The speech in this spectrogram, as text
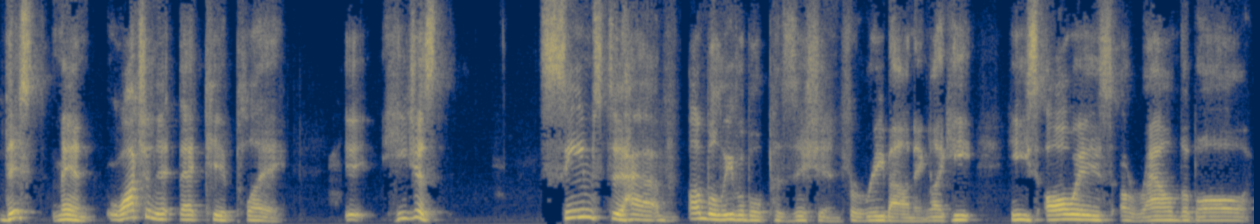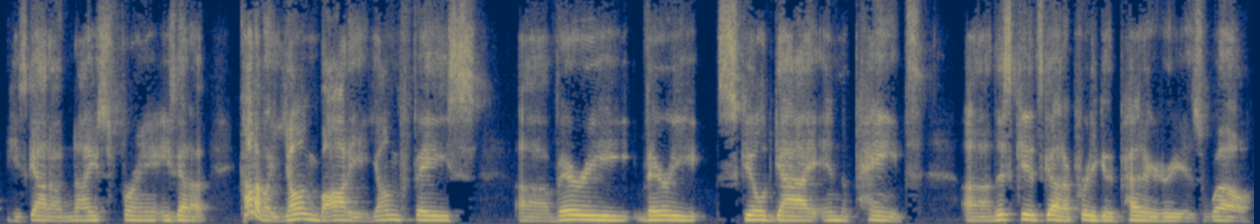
This man, watching it, that kid play, it, he just seems to have unbelievable position for rebounding. Like he he's always around the ball. He's got a nice frame. He's got a kind of a young body, young face, uh, very, very skilled guy in the paint. Uh, this kid's got a pretty good pedigree as well.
